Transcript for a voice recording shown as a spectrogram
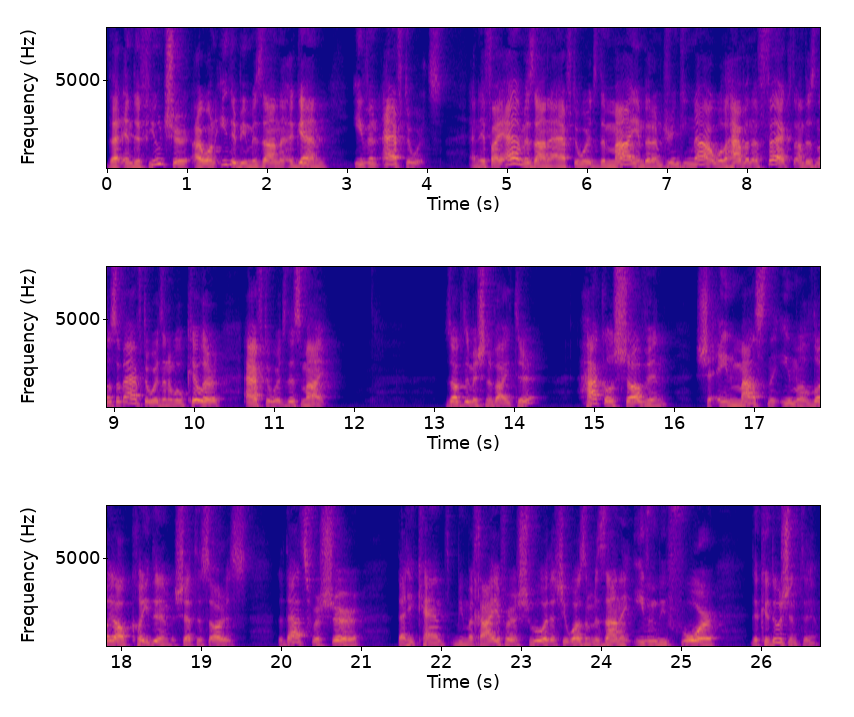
That in the future I won't either be mizana again, even afterwards. And if I am mizana afterwards, the mayim that I'm drinking now will have an effect on this nus of afterwards, and it will kill her afterwards. This mayim. Zog the Mishnah weiter. Hakol shavin she'ein masne ima loyal koidim shetis that that's for sure that he can't be mechayiv for a shvua that she wasn't mezana even before the kedushin to him.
